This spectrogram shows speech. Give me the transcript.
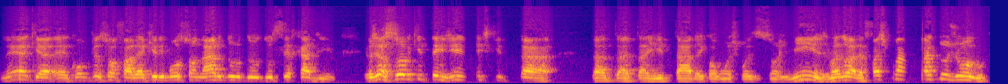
né? que é, é como o pessoal fala, é aquele Bolsonaro do, do, do, cercadinho. Eu já soube que tem gente que está tá, tá, tá irritada com algumas posições minhas, mas olha, faz parte do jogo.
